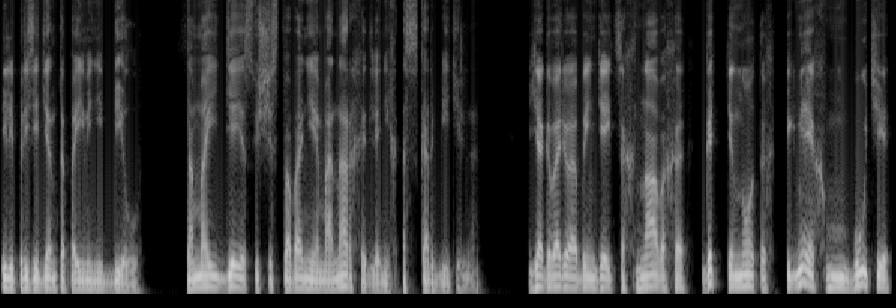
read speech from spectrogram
или президента по имени Билл. Сама идея существования монарха для них оскорбительна. Я говорю об индейцах Наваха, гаттенотах, пигмеях Мбути,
